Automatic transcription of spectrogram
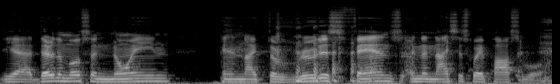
yeah, they're the most annoying and like the rudest fans in the nicest way possible.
